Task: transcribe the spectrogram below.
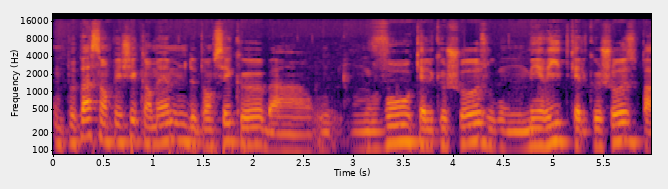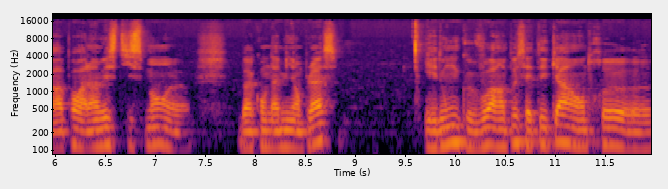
on peut pas s'empêcher quand même de penser que bah, on, vaut quelque chose ou on mérite quelque chose par rapport à l'investissement euh, bah, qu'on a mis en place. Et donc voir un peu cet écart entre euh,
